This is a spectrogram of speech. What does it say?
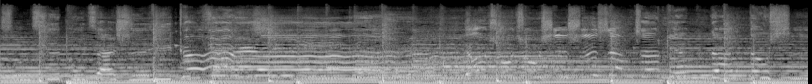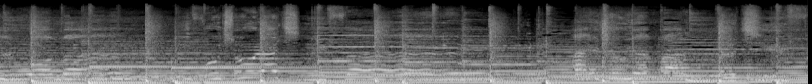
从此不再是一个人。到处总是顺向着面的，都是我们。你付出了几分，爱就圆满了几分。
